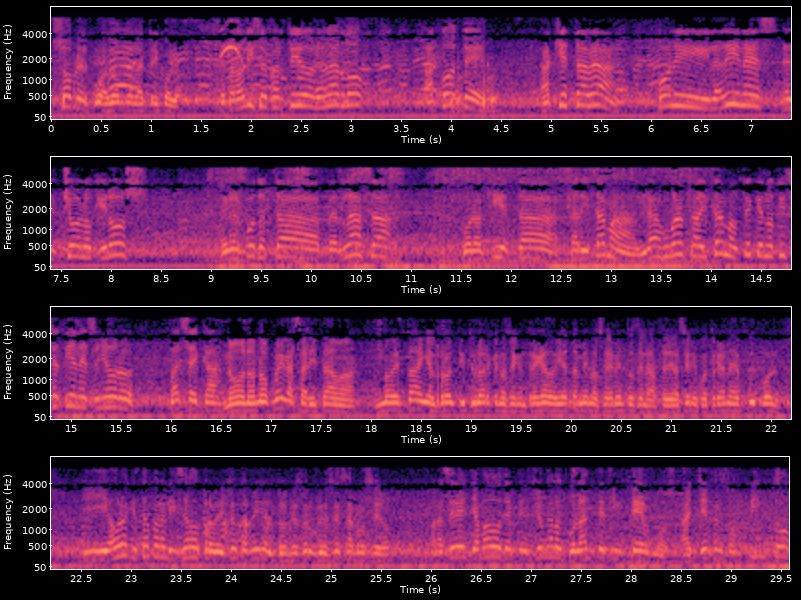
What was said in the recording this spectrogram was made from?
sobre el jugador de la tricolor. Se paraliza el partido, Leonardo. Acote. Aquí está, vean. Pony Ladines, el Cholo Quirós. En el foto está Perlaza. Por aquí está Saritama. ¿Irá a jugar Saritama? ¿Usted qué noticia tiene, señor Balseca? No, no, no juega Saritama. No está en el rol titular que nos han entregado ya también los elementos de la Federación Ecuatoriana de Fútbol. Y ahora que está paralizado, aprovechó también el profesor Julio César Rosero para hacer el llamado de atención a los volantes internos, a Jefferson Pinto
